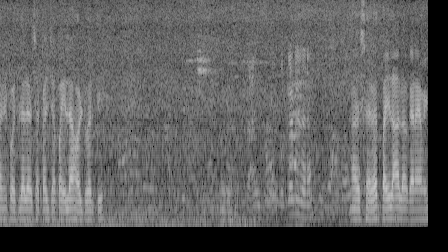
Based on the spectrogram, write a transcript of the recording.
आम्ही पोहोचलेलो आहे सकाळच्या पहिल्या हॉल्टवरती. सर्वात पहिला आलो कारण आम्ही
